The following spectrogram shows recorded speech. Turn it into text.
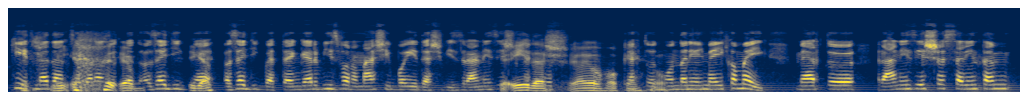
Két medence van előtted, Ja, az egyikbe, igen. az egyikbe tengervíz van, a másikba édesvíz ránézésre. meg Édes, ja jó, oké. Meg tudod jó. mondani, hogy melyik a melyik? Mert ö, ránézésre szerintem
